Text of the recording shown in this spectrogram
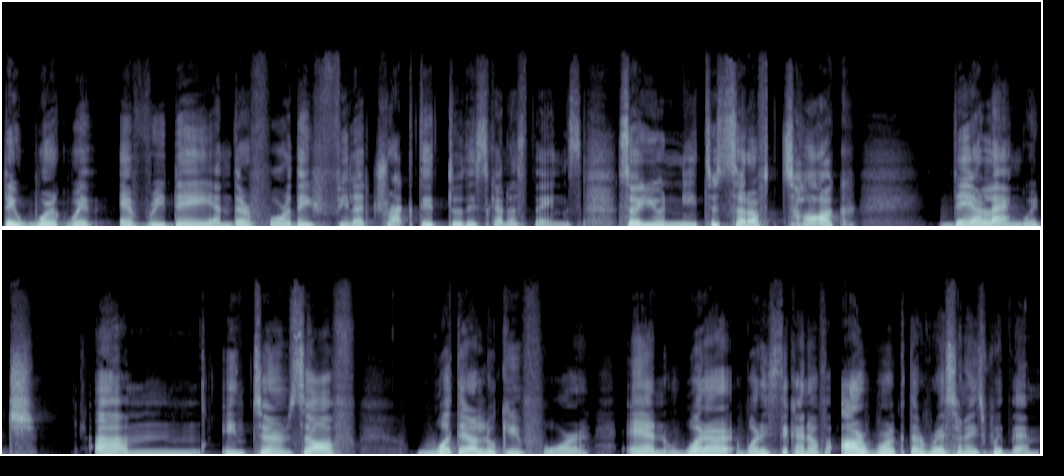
they work with every day, and therefore they feel attracted to these kind of things. So you need to sort of talk their language um, in terms of what they are looking for and what are what is the kind of artwork that resonates with them.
